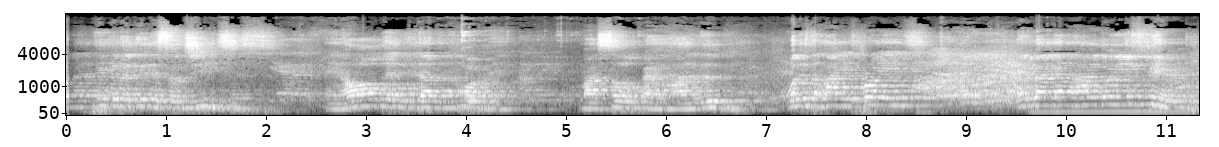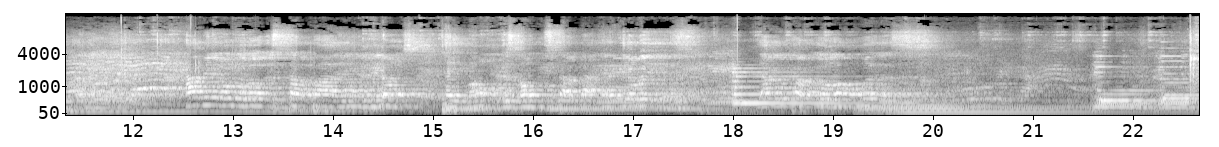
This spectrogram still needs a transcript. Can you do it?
When I think of the goodness of Jesus and all that He's done for me, my soul cries hallelujah. What is the highest praise? Anybody got a hallelujah spirit? How many want the Lord to stop by even if don't take long? It's going to be stopped by. Can I get a witness? Y'all gonna go along with us.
